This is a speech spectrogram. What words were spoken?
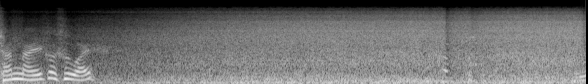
ชั้นไหนก็สวย จ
